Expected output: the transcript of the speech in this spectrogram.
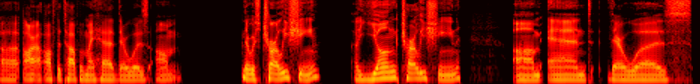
uh, off the top of my head. There was um, there was Charlie Sheen, a young Charlie Sheen, um, and there was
